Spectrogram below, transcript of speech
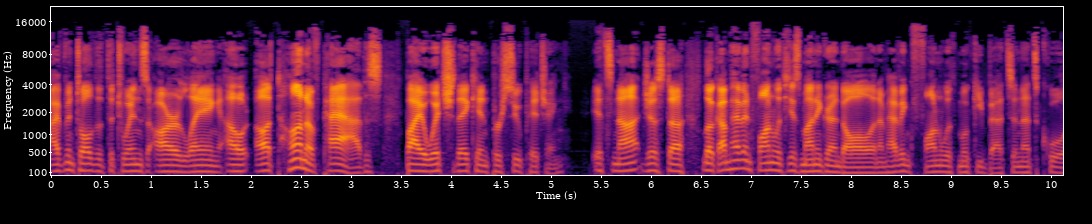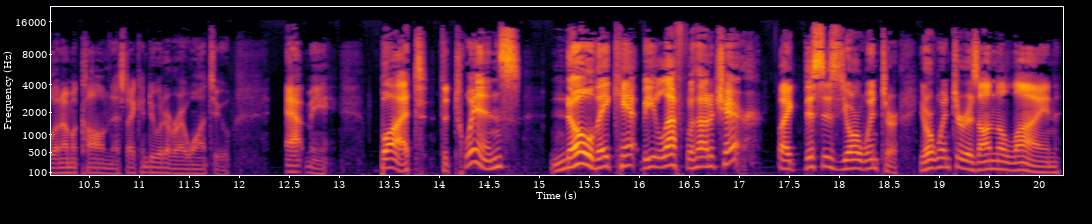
I've been told that the Twins are laying out a ton of paths by which they can pursue pitching. It's not just a look. I'm having fun with Yasmani Grandal and I'm having fun with Mookie Betts, and that's cool. And I'm a columnist. I can do whatever I want to. At me, but the Twins know they can't be left without a chair. Like this is your winter. Your winter is on the line.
